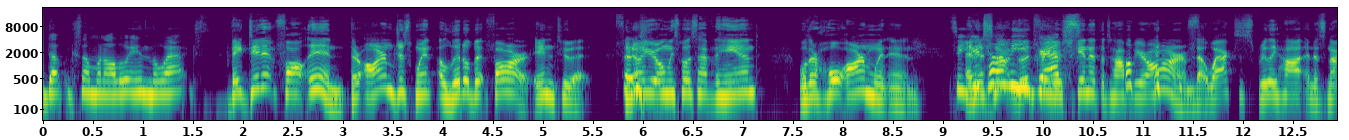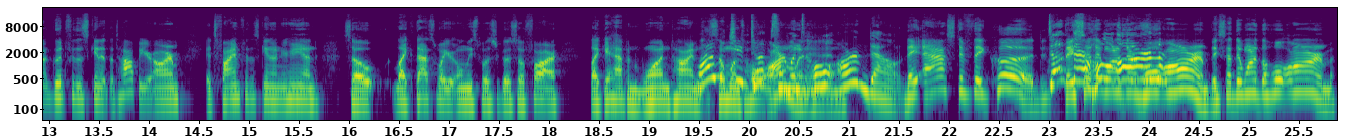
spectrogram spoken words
dump someone all the way in the wax? They didn't fall in. Their arm just went a little bit far into it. So you know, you're only supposed to have the hand. Well, their whole arm went in. So and you're it's telling not me you good for your grabbed skin at the top of your arm. That wax is really hot, and it's not good for the skin at the top of your arm. It's fine for the skin on your hand. So, like, that's why you're only supposed to go so far. Like, it happened one time Why that would someone's you whole dunk arm someone's went whole in. arm down? They asked if they could. Dunk they their said they whole wanted their whole arm. They said they wanted the whole arm.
